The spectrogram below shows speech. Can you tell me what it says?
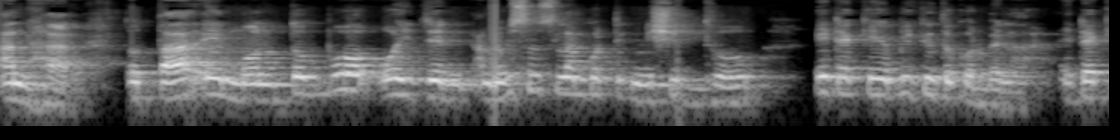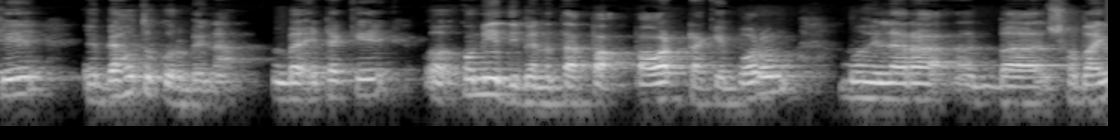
আনহার। তো তার এই মন্তব্য ওই যে নবী কর্তৃক নিষিদ্ধ এটাকে বিকৃত করবে না এটাকে ব্যাহত করবে না বা এটাকে কমিয়ে দিবে না তার পাওয়ারটাকে। বরং মহিলারা বা সবাই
